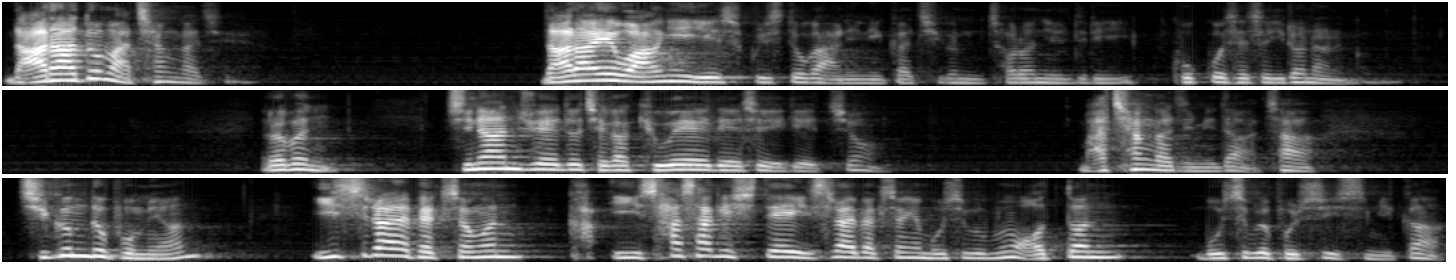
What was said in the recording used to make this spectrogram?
나라도 마찬가지예요. 나라의 왕이 예수 그리스도가 아니니까 지금 저런 일들이 곳곳에서 일어나는 겁니다. 여러분, 지난주에도 제가 교회에 대해서 얘기했죠. 마찬가지입니다. 자, 지금도 보면 이스라엘 백성은 이 사사기 시대의 이스라엘 백성의 모습을 보면 어떤 모습을 볼 수 있습니까?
